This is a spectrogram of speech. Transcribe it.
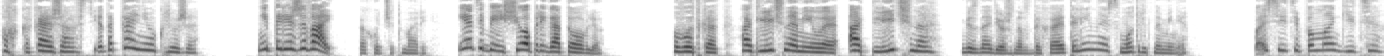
Ох, какая жалость, я такая неуклюжая. Не переживай, хохочет Мари. Я тебе еще приготовлю. Вот как. Отлично, милая, отлично, безнадежно вздыхает Элина и смотрит на меня. Спасите, помогите.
